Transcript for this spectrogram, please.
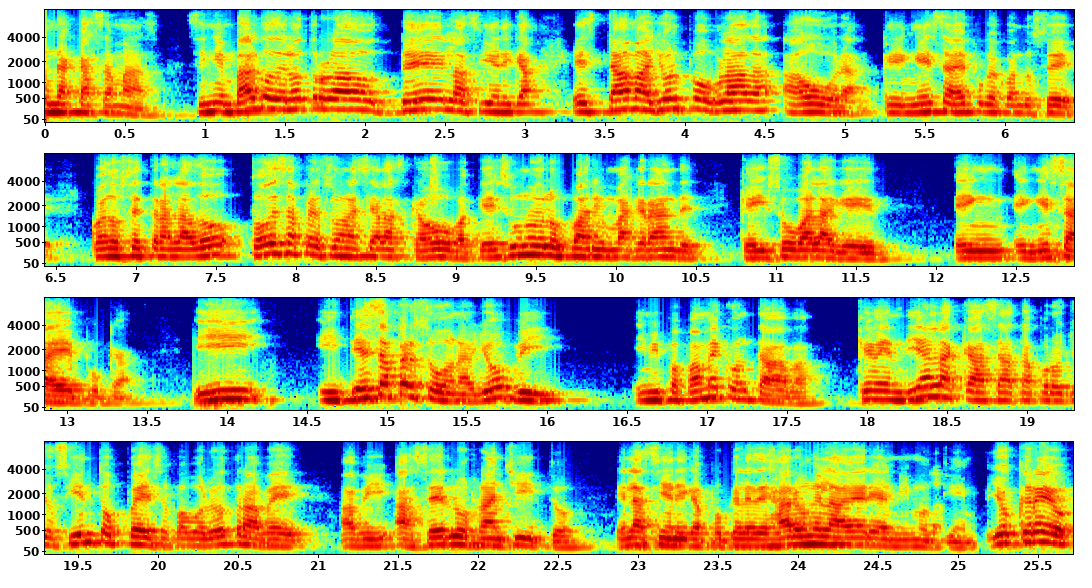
una casa más. Sin embargo, del otro lado de la Ciénega está mayor poblada ahora que en esa época cuando se, cuando se trasladó toda esa persona hacia Las Caobas, que es uno de los barrios más grandes que hizo Balaguer en, en esa época. Y, y de esa persona yo vi, y mi papá me contaba, que vendían la casa hasta por 800 pesos para volver otra vez a, vi- a hacer los ranchitos en la ciénaga porque le dejaron el aire al mismo tiempo. Yo creo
